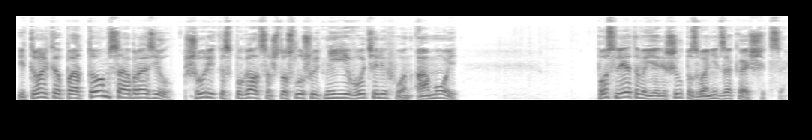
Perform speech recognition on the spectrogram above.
И только потом сообразил, Шурик испугался, что слушает не его телефон, а мой. После этого я решил позвонить заказчице.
